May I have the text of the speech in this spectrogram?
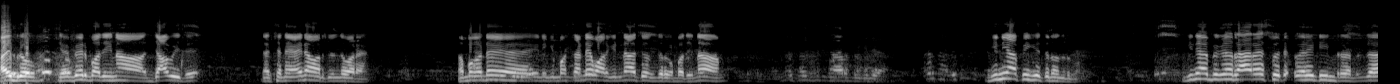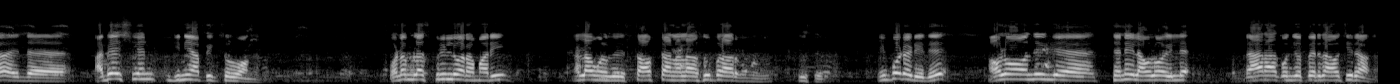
ஹாய் ப்ரோ என் பேர் பார்த்தீங்கன்னா ஜாவித். நான் சென்னை ஐநாவரத்துலேருந்து வரேன். நம்ம கிட்ட இன்னைக்கு சண்டே மார்க் என்ன ஆச்சு வந்திருக்கோம் பார்த்தீங்கன்னா கினியா பீக் எடுத்துட்டு வந்திருக்கோம். கினியா பீக் ரேரஸ் வெரைட்டின்றது இந்த அபேஷியன் கினியா பீக் சொல்லுவாங்க. உடம்புல ஸ்ப்ரில் வர மாதிரி நல்லா உங்களுக்கு சாஃப்டாக நல்லா சூப்பராக இருக்கும் உங்களுக்கு பீஸு இம்போர்ட்டட் இது. அவ்வளோ வந்து இங்கே சென்னையில் அவ்வளோ இல்லை. ரேராக கொஞ்சம் பேர் தான் வச்சுருக்காங்க.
